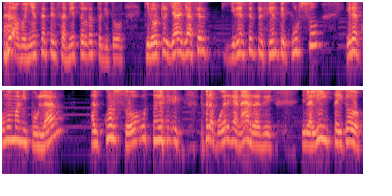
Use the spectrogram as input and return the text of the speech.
adueñarse el pensamiento del resto, que todo, que el otro, ya, ya ser, querer ser presidente de curso, era como manipular al curso para poder ganar, así, y la lista y todo.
